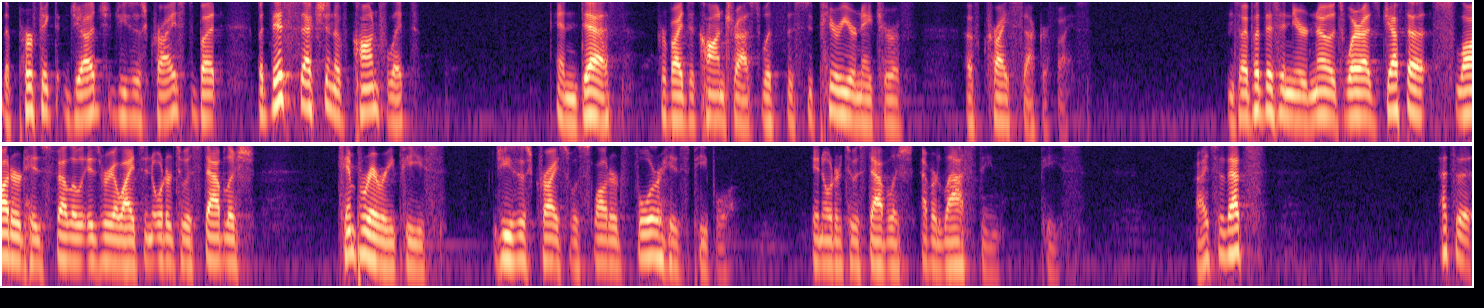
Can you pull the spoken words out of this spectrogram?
the perfect judge, Jesus Christ. But, but this section of conflict and death provides a contrast with the superior nature of, of Christ's sacrifice. And so I put this in your notes. Whereas Jephthah slaughtered his fellow Israelites in order to establish temporary peace, Jesus Christ was slaughtered for his people in order to establish everlasting peace. Right? So that's that's a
